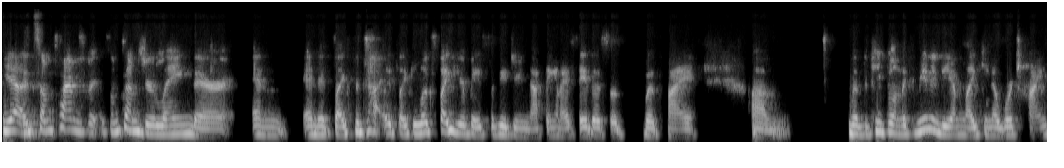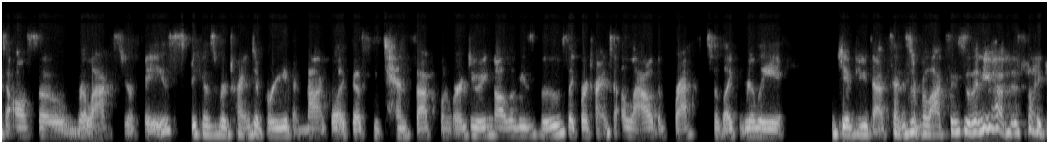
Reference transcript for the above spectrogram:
Yeah, and sometimes, sometimes you're laying there and and it's like the it's like looks like you're basically doing nothing. And I say this with with my um, with the people in the community, I'm like, you know, we're trying to also relax your face because we're trying to breathe and not go like this and tense up when we're doing all of these moves. Like we're trying to allow the breath to like really give you that sense of relaxing. So then you have this like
